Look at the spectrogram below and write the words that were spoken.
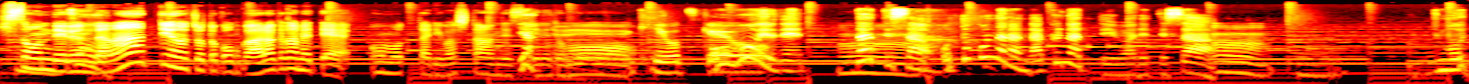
潜んでるんだなっていうのをちょっと今回改めて思ったりはしたんですけれども、気をつけよう。思うよね。うん。だってさ、男なら泣くなって言われてうさ、ん、もう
